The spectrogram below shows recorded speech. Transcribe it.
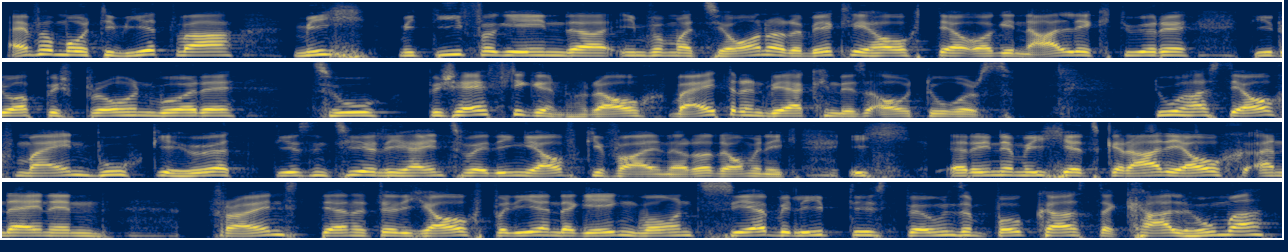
einfach motiviert war, mich mit tiefergehender Information oder wirklich auch der Originallektüre, die dort besprochen wurde, zu beschäftigen oder auch weiteren Werken des Autors. Du hast ja auch mein Buch gehört. Dir sind sicherlich ein, zwei Dinge aufgefallen, oder Dominik? Ich erinnere mich jetzt gerade auch an deinen Freund, der natürlich auch bei dir in der Gegend wohnt, sehr beliebt ist bei unserem Podcast, der Karl Hummer.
